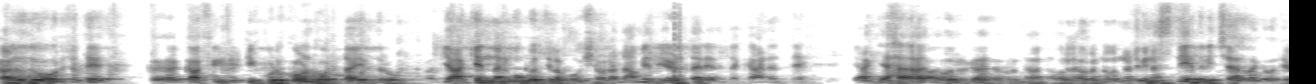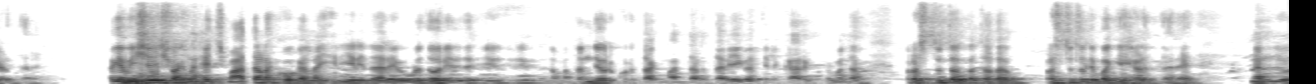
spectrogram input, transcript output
ಕಳೆದು ಅವ್ರ ಜೊತೆ ಕಾಫಿ ಟೀ ಕುಡ್ಕೊಂಡು ಹೋಗ್ತಾ ಇದ್ರು. ಯಾಕೆ ನನಗೂ ಗೊತ್ತಿಲ್ಲ ಬಹುಶಃ ಅವ್ರು ಆಮೇಲೆ ಹೇಳ್ತಾರೆ ಅಂತ ಕಾಣುತ್ತೆ. ಯಾಕೆ ಅವ್ರ ಅವ್ರ ನಡುವಿನ ಸ್ನೇಹದ ವಿಚಾರದಾಗ ಅವ್ರು ಹೇಳ್ತಾರೆ. ಹಾಗೆ ವಿಶೇಷವಾಗಿ ನಾನು ಹೆಚ್ಚು ಮಾತಾಡಕ್ ಹೋಗಲ್ಲ. ಹಿರಿಯರಿದ್ದಾರೆ ಉಳಿದವರು ನಮ್ಮ ತಂದೆಯವ್ರ ಕುರಿತಾಗಿ ಮಾತಾಡ್ತಾರೆ. ಇವತ್ತಿನ ಕಾರ್ಯಕ್ರಮದ ಪ್ರಸ್ತುತ ಪ್ರಸ್ತುತತೆ ಬಗ್ಗೆ ಹೇಳ್ತಾರೆ. ನಂದು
